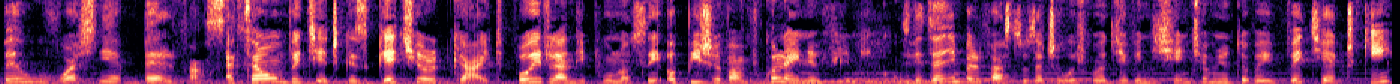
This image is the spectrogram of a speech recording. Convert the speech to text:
był właśnie Belfast. A całą wycieczkę z Get Your Guide po Irlandii Północnej opiszę Wam w kolejnym filmiku. Zwiedzanie Belfastu zaczęłyśmy od 90-minutowej wycieczki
